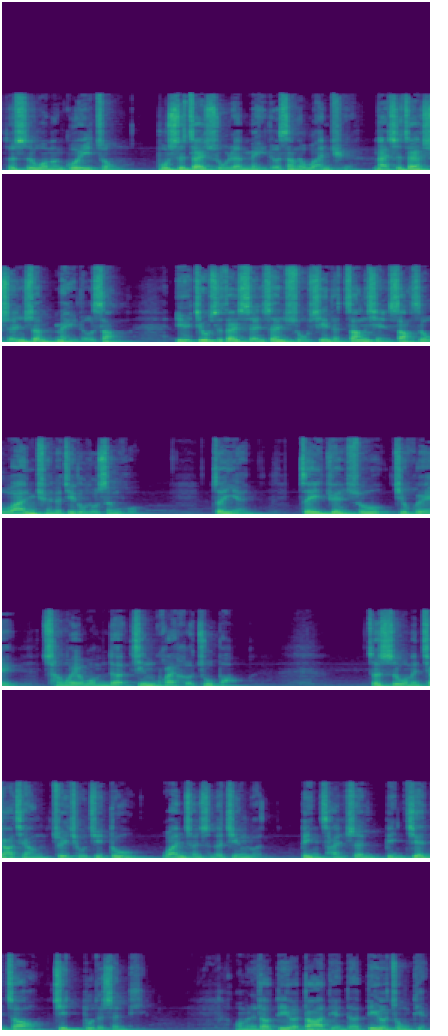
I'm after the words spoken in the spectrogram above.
这使我们过一种不是在属人美德上的完全，乃是在神圣美德上，也就是在神圣属性的彰显上是完全的基督徒生活。箴言这一卷书就会成为我们的金块和珠宝，这使我们加强追求基督，完成神的经纶，并产生并建造基督的身体。我们来到第二大点的第二重点，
